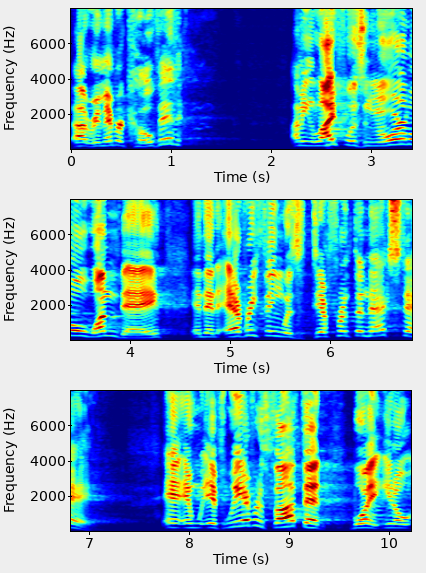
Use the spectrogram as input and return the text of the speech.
uh, remember COVID? I mean, life was normal one day, and then everything was different the next day. And, and if we ever thought that, boy, you know,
